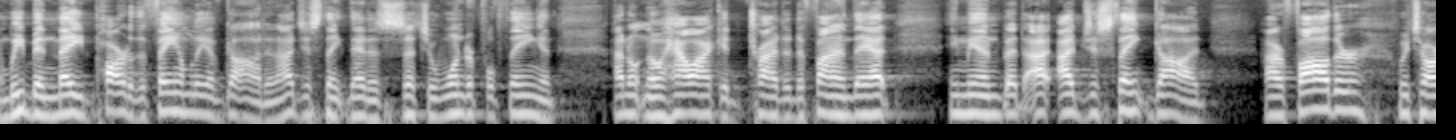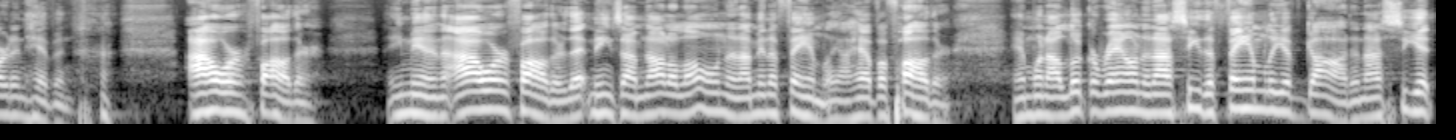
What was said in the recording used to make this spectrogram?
And we've been made part of the family of God. And I just think that is such a wonderful thing. And I don't know how I could try to define that. Amen. But I, I just thank God, our Father which art in heaven, our Father. Amen. Our Father. That means I'm not alone and I'm in a family. I have a Father. And when I look around and I see the family of God and I see it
